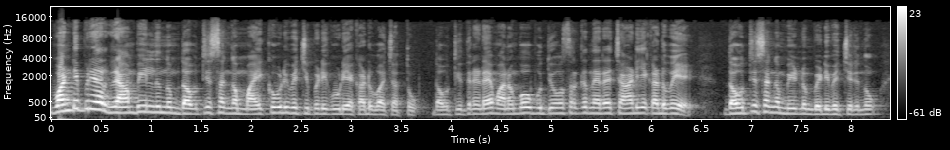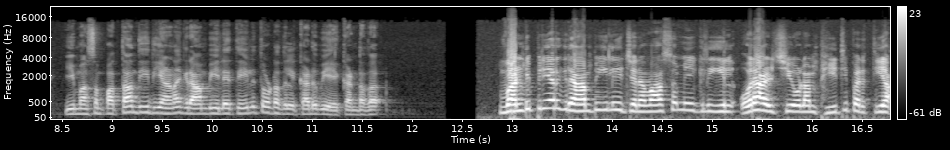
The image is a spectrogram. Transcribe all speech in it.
വണ്ടിപ്പെരിയാർ ഗ്രാമ്പിയിൽ നിന്നും ദൗത്യസംഘം മയക്കുപിടി വെച്ച് പിടികൂടിയ കടുവ ചത്തു. ദൗത്യത്തിനിടെ വനംവകുപ്പ് ഉദ്യോഗസ്ഥർക്ക് നേരെ ചാടിയ കടുവയെ ദൗത്യസംഘം വീണ്ടും വെടിവെച്ചിരുന്നു. ഈ മാസം പത്താം തീയതിയാണ് ഗ്രാമ്പിയിലെ തേയിലത്തോട്ടത്തിൽ കടുവയെ കണ്ടത്. വണ്ടിപ്പെരിയാർ ഗ്രാമ്പിയിലെ ജനവാസ മേഖലയിൽ ഒരാഴ്ചയോളം ഭീതി പരത്തിയ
